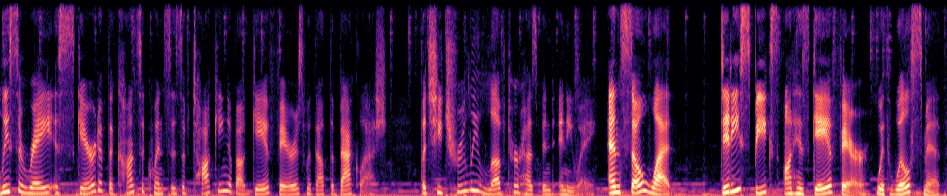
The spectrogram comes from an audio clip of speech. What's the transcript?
LisaRaye is scared of the consequences of talking about gay affairs without the backlash, but she truly loved her husband anyway. And so what? Diddy speaks on his gay affair with Will Smith.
